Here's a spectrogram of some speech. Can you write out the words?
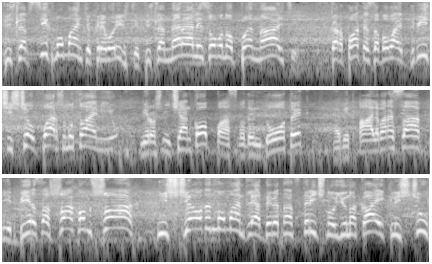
Після всіх моментів криворіжців, після нереалізованого пенальті, Карпати забувають двічі ще у першому таймі. Мірошніченко, пас в один дотик. Від Альвареса підбір за шахом. Шах! І ще один момент для 19-річного юнака і Кліщук.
